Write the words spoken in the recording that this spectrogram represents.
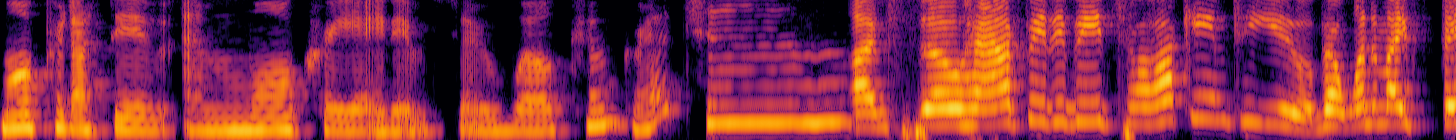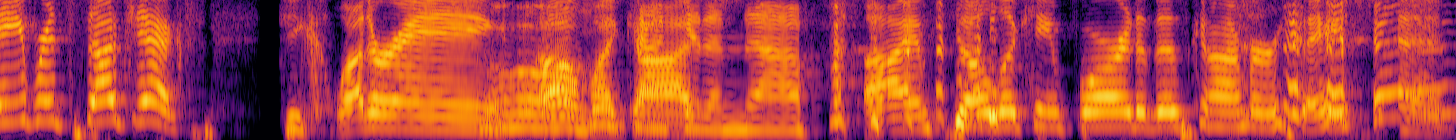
more productive, and more creative. So, welcome, Gretchen. I'm so happy to be talking to you about one of my favorite subjects. Decluttering. Oh, oh my gosh. Get enough. I'm so looking forward to this conversation.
